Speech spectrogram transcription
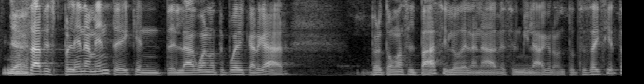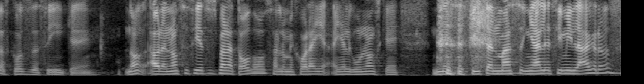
Tú sabes plenamente que el agua no te puede cargar, pero tomas el paso y lo de la nada ves el milagro. Entonces hay ciertas cosas así que... No, ahora, no sé si eso es para todos, a lo mejor hay, hay algunos que necesitan más señales y milagros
